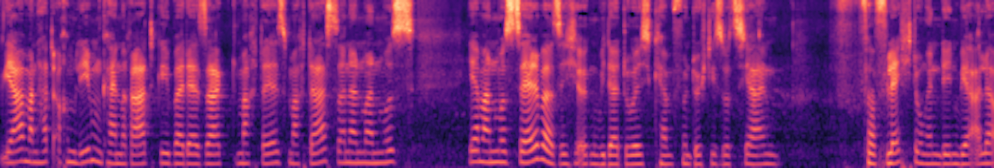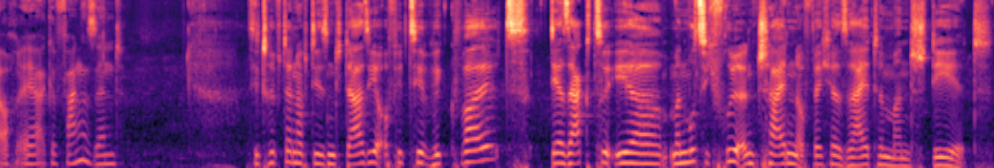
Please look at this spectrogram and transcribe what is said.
ja, man hat auch im Leben keinen Ratgeber, der sagt, mach das, mach das, sondern man muss ja, man muss selber sich irgendwie da durchkämpfen durch die sozialen Verflechtungen, in denen wir alle auch äh, gefangen sind. Sie trifft dann auf diesen Stasi-Offizier Wickwald, der sagt zu ihr, man muss sich früh entscheiden, auf welcher Seite man steht.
